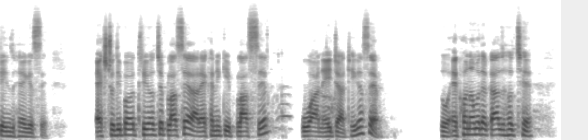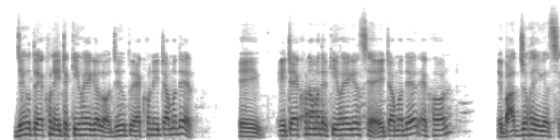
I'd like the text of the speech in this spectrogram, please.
চেঞ্জ হয়ে গেছে। X to the power three হচ্ছে প্লাসের আর এখানে কি প্লাসের ওয়ান এইটা, ঠিক আছে? তো এখন আমাদের কাজ হচ্ছে, যেহেতু এখন এটা কি হয়ে গেল, যেহেতু এখন এটা আমাদের, এই এটা এখন আমাদের কি হয়ে গেছে? এটা আমাদের এখন বাহ্য হয়ে গেছে।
